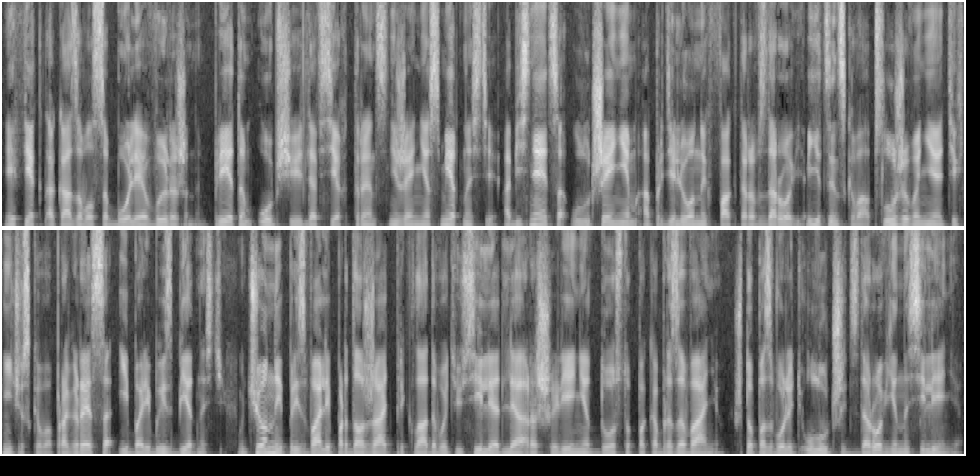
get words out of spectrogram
эффект оказывался более выраженным. При этом общий для всех тренд снижения смертности объясняется улучшением определенных факторов здоровья, медицинского обслуживания, технического прогресса и борьбы с бедностью. Ученые призвали продолжать прикладывать усилия для расширения доступа к образованию, что позволит улучшить здоровье населения.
